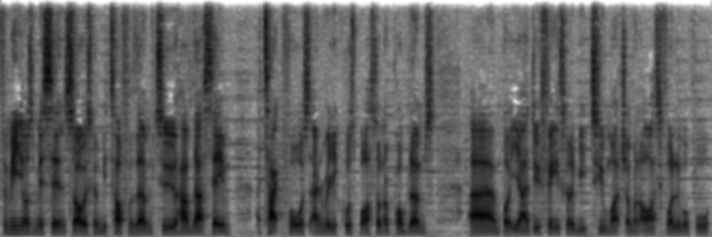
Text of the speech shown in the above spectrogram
Firmino's missing, so it's going to be tough for them to have that same attack force and really cause Barcelona problems. Um, but yeah, I do think it's going to be too much of an ask for Liverpool.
